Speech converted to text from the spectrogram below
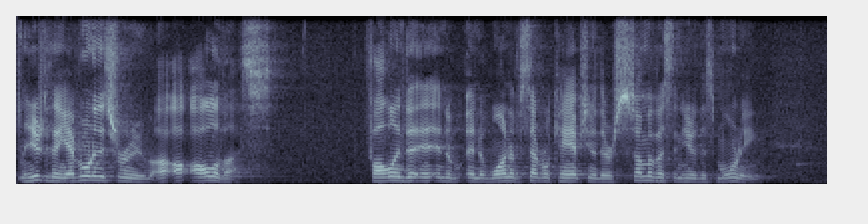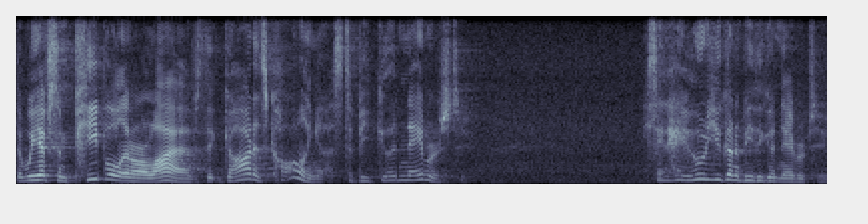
And here's the thing everyone in this room, all of us, fall into, into, into one of several camps. You know, there are some of us in here this morning that we have some people in our lives that God is calling us to be good neighbors to. He's saying, hey, who are you going to be the good neighbor to?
